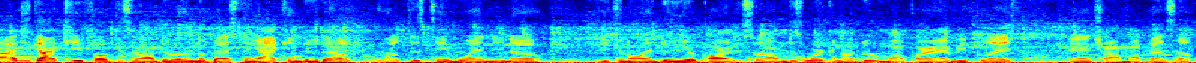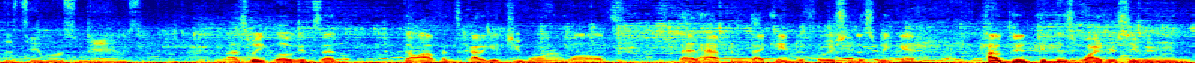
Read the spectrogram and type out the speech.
I just got to keep focusing on doing the best thing I can do to help help this team win. You know, you can only do your part, so I'm just working on doing my part every play and trying my best to help this team win some games. Last week, Logan said the offense got to get you more involved. That happened. That came to fruition this weekend. How good can this wide receiving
